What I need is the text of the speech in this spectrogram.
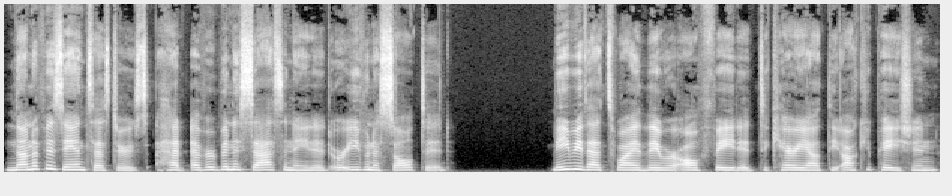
None of his ancestors had ever been assassinated or even assaulted. Maybe that's why they were all fated to carry out the occupation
